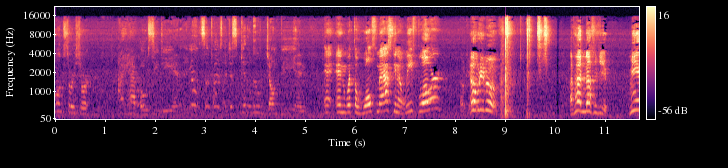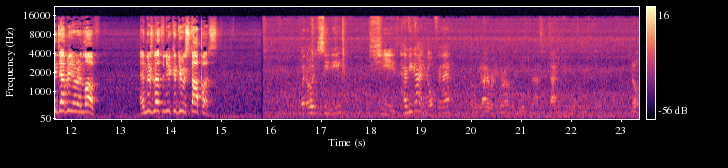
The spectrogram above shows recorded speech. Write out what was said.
Long story short, I have OCD, and you know sometimes I just get a little jumpy, and And, and with the wolf mask and a leaf blower? okay. Nobody move! I've had enough of you. Me and Debbie are in love. And there's nothing you can do to stop us. But OCD? Jeez, have you gotten help for that? I'm a guy running around with a wolf mask attacking people with a leaf. Blower.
